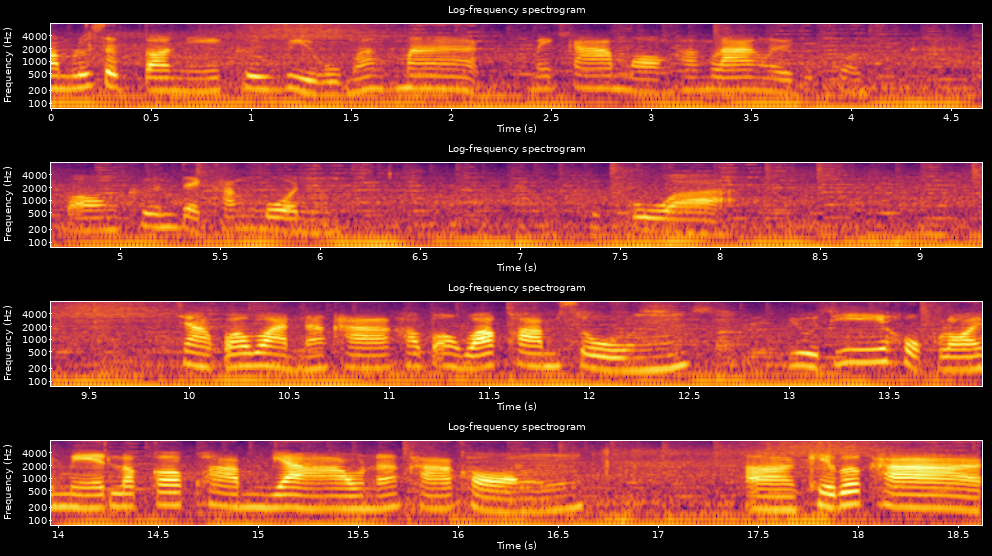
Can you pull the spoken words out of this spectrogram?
ความรู้สึกตอนนี้คือวิวมากๆ ไม่กล้ามองข้างล่างเลยทุกคน มองขึ้นแต่ข้างบน คือกลัว จากประวัตินะคะ เขาบอกว่าความสูงอยู่ที่ 600 เมตร แล้วก็ความยาวนะคะของเคเบิลคาร์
